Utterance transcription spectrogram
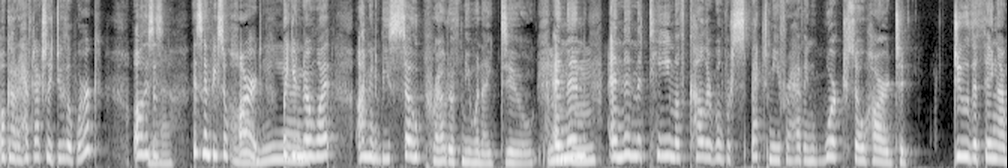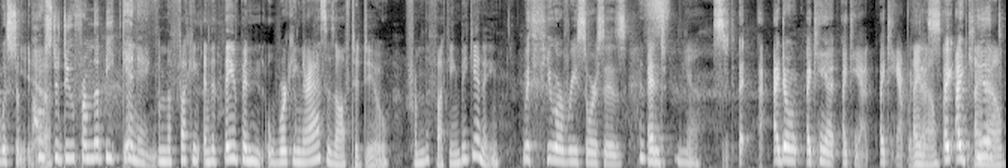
Oh God, I have to actually do the work. Oh, this is this is gonna be so hard. but you know what? I'm gonna be so proud of me when I do. And then and then the team of color will respect me for having worked so hard to do the thing I was supposed to do from the beginning. from the fucking and that they've been working their asses off to do from the fucking beginning. With fewer resources and Yeah. I, I don't I can't I can't I can't with I this. know. I, I can't know.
